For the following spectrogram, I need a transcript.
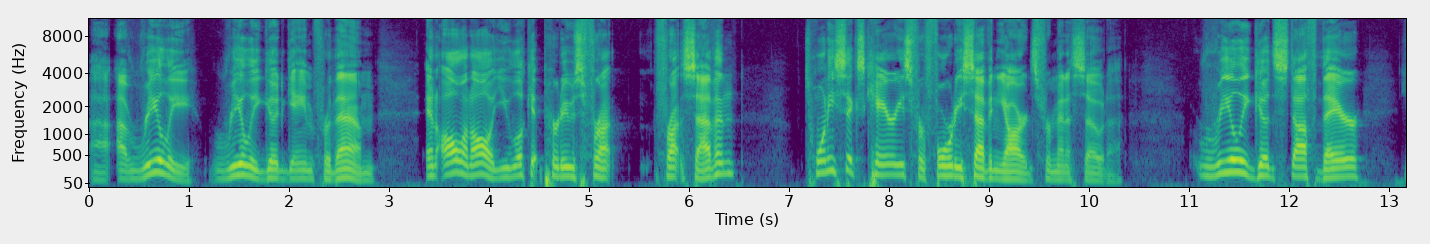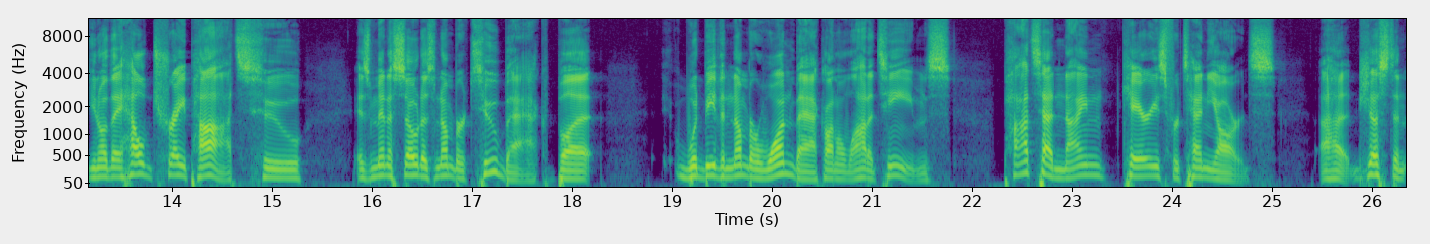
Uh, a really, really good game for them. And all in all, you look at Purdue's front front seven, 26 carries for 47 yards for Minnesota. Really good stuff there. You know, they held Trey Potts, who is Minnesota's number two back, but would be the number one back on a lot of teams. Potts had nine carries for 10 yards. Uh, just an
